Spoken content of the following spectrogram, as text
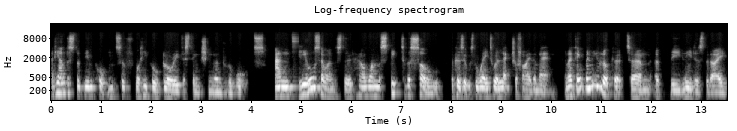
and he understood the importance of what he called glory, distinction, and rewards. And he also understood how one must speak to the soul because it was the way to electrify the men. And I think when you look at, um, at the leaders that I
